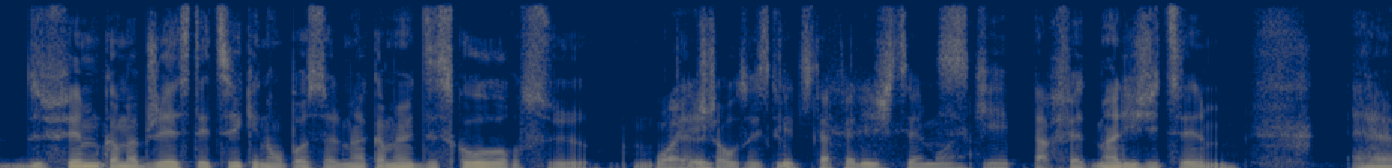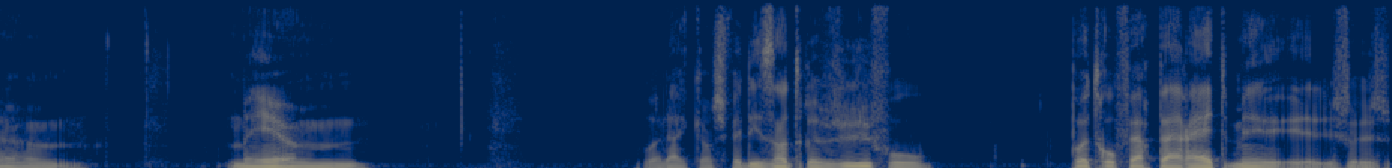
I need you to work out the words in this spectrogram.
du film comme objet esthétique et non pas seulement comme un discours sur Ouais. telle chose. et Ce qui est tout. à fait légitime, ouais. Ce qui est parfaitement légitime. Euh, mais euh, voilà, quand je fais des entrevues, il faut pas trop faire paraître, mais euh, je, je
